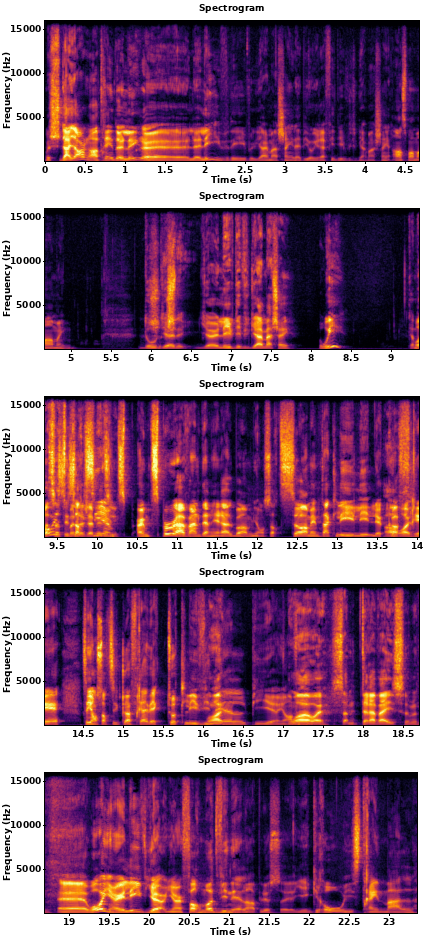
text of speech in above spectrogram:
Je suis d'ailleurs en train de lire euh, le livre des vulgaires machins, la biographie des vulgaires machins, en ce moment même. D'autres, y, il y a un livre des vulgaires machins? Oui, Comment Ouais, ça, c'est sorti un petit, un petit peu avant le dernier album. Ils ont sorti ça en même temps que les, les- le Ah, coffret. Tu sais, ils ont sorti le coffret avec toutes les vinyles. Puis euh, ils ont Ouais, ouais, ça me travaille, ça. Euh, ouais, il y a un livre, il y a, il y a un format de vinyle en plus. Euh, Il est gros, il se traîne mal.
